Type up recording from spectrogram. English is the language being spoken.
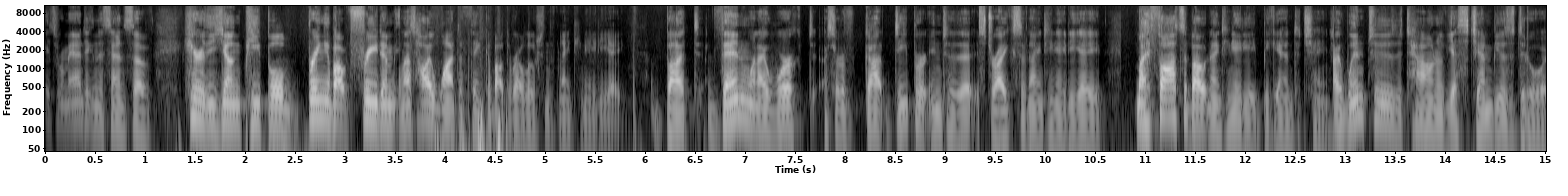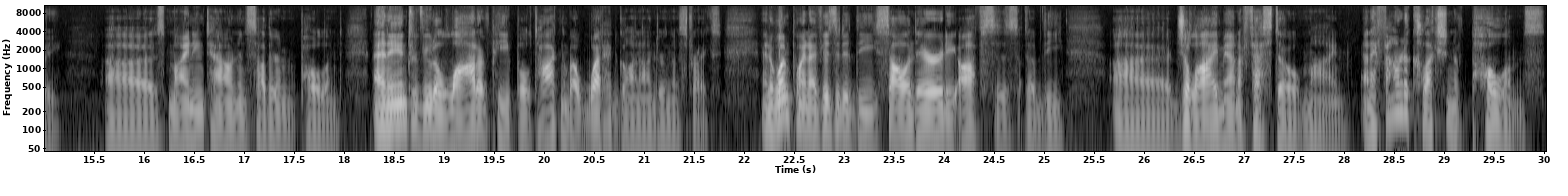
It's romantic in the sense of here are these young people bring about freedom. And that's how I want to think about the revolutions of 1988. But then when I worked, I sort of got deeper into the strikes of 1988, my thoughts about 1988 began to change. I went to the town of Jastrzębie-Zdrój, uh, mining town in southern Poland, and I interviewed a lot of people talking about what had gone on during those strikes. And at one point I visited the Solidarity offices of the uh, July Manifesto mine. And I found a collection of poems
